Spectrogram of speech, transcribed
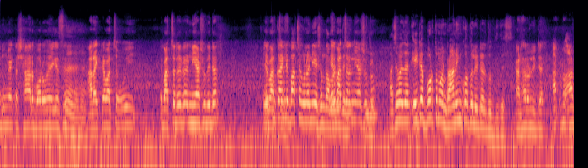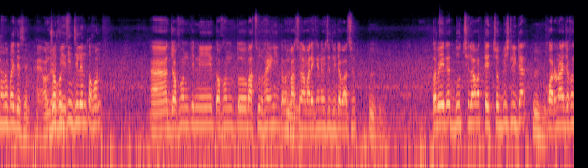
রুমে একটা সার বড় হয়ে গেছে হ্যাঁ, হ্যাঁ, হ্যাঁ। আর একটা বাচ্চা ওই বাচ্চাটা এটা নিয়ে আসো এটার। একটু বাচ্চা কাইন্ডলি বাচ্চাগুলো নিয়ে তো এর নিয়ে আসো তো। আচ্ছা ভাইজান এইটা বর্তমান রানিং কত লিটার দুধ দিতেছে? আঠারো লিটার পাইতেছেন। হ্যাঁ, যখন কিনছিলেন তখন? যখন কিনি তখন তো বাছুর হয়নি তখন বাছুর আমার এখানে হয়েছে দুইটা বাছুর। তবে এটার দুধ ছিল আমার তেইশ চব্বিশ লিটার করোনায় যখন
